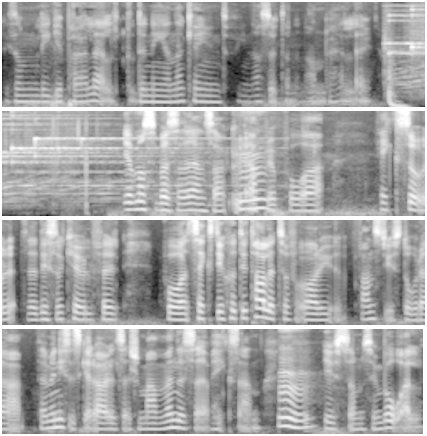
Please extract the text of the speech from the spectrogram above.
liksom ligger parallellt. Den ena kan ju inte finnas utan den andra heller. Jag måste bara säga en sak mm. apropå häxor. Det är så kul för på 60 och 70-talet så det, fanns det ju stora feministiska rörelser som använde sig av häxan mm. just som symbol.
